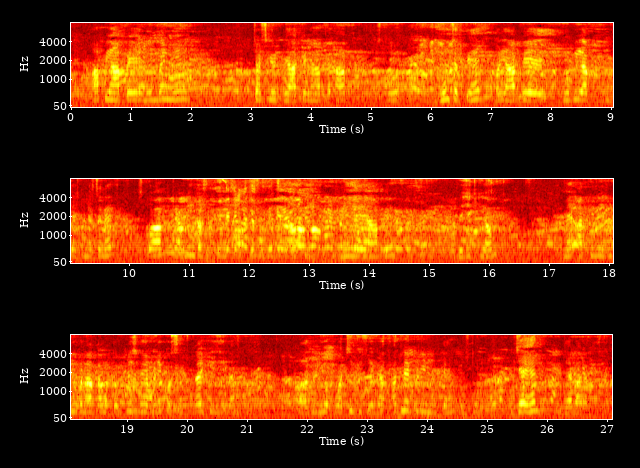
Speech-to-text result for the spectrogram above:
आप यहाँ पे मुंबई में चर्च गेट पे आके यहाँ पे आप उसको घूम सकते हैं और यहाँ पे जो भी आप डेस्टिनेशन है, उसको आप ट्रैवलिंग कर सकते हैं। तो आप सकते हैं मैं यहाँ पे विज़िट किया हूँ। मैं आपके लिए वीडियो बनाता हूँ तो प्लीज़ मेरे वीडियो को सब्सक्राइब कीजिएगा और वीडियो को वॉचिंग कीजिएगा। अगले वीडियो मिलते हैं दोस्तों। जय हिंद, जय भारत।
